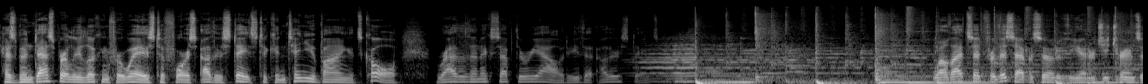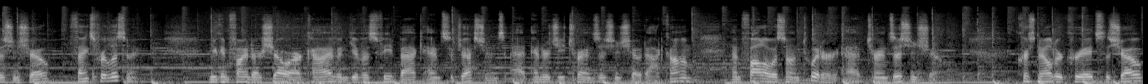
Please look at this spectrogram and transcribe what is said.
has been desperately looking for ways to force other states to continue buying its coal rather than accept the reality that other states. Well, that's it for this episode of the Energy Transition Show. Thanks for listening. You can find our show archive and give us feedback and suggestions at energytransitionshow.com and follow us on Twitter at Transition Show. Chris Nelder creates the show,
